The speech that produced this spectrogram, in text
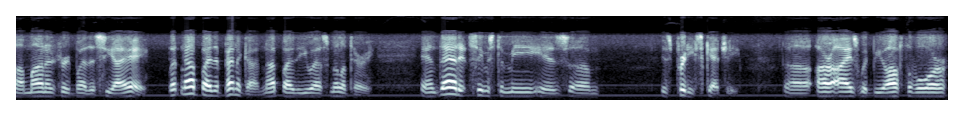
uh, monitored by the CIA, but not by the Pentagon, not by the U.S. military. And that, it seems to me, is um, is pretty sketchy our eyes would be off the war.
